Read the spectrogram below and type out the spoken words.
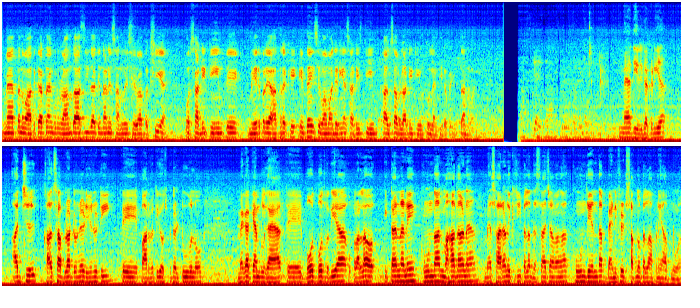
ਮੈਂ ਧੰਨਵਾਦ ਕਰਦਾ ਗੁਰੂ ਰਾਮਦਾਸ ਜੀ ਦਾ ਜਿਨ੍ਹਾਂ ਨੇ ਸਾਨੂੰ ਇਹ ਸੇਵਾ ਬਖਸ਼ੀ ਹੈ। ਔਰ ਸਾਡੀ ਟੀਮ ਤੇ ਮਿਹਰ ਭਰਿਆ ਹੱਥ ਰੱਖੇ ਇਦਾਂ ਹੀ ਸੇਵਾਵਾਂ ਜਿਹੜੀਆਂ ਸਾਡੀ ਟੀਮ, ਖਾਲਸਾ ਬਲਾਡੀ ਟੀਮ ਤੋਂ ਲੈਂਦੀ ਰਹੇਗੀ ਧੰਨਵਾਦ। ਮੈਂ ਧੀਰਜ ਕਕੜੀਆ, ਅੱਜ ਖਾਲਸਾ ਬਲੱਡ ਡੋਨੇਟ ਯੂਨਿਟੀ ਤੇ ਪਾਰਵਤੀ ਹਸਪੀਟਲ 2 ਵੱਲੋਂ ਮੈਗਾ ਕੈਂਪ ਲਗਾਇਆ ਤੇ ਬਹੁਤ ਬਹੁਤ ਵਧੀਆ ਉਪਰਾਲਾ ਕੀਤਾ ਇਹਨਾਂ ਨੇ। ਖੂਨਦਾਨ ਮਹਾਦਾਨ ਹੈ। ਮੈਂ ਸਾਰਿਆਂ ਨੂੰ ਇੱਕ ਚੀਜ਼ ਪਹਿਲਾਂ ਦੱਸਣਾ ਚਾਹਾਂਗਾ, ਖੂਨ ਦੇਣ ਦਾ ਬੈਨੀਫਿਟ ਸਭ ਤੋਂ ਪਹਿਲਾਂ ਆਪਣੇ ਆਪ ਨੂੰ ਆ।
